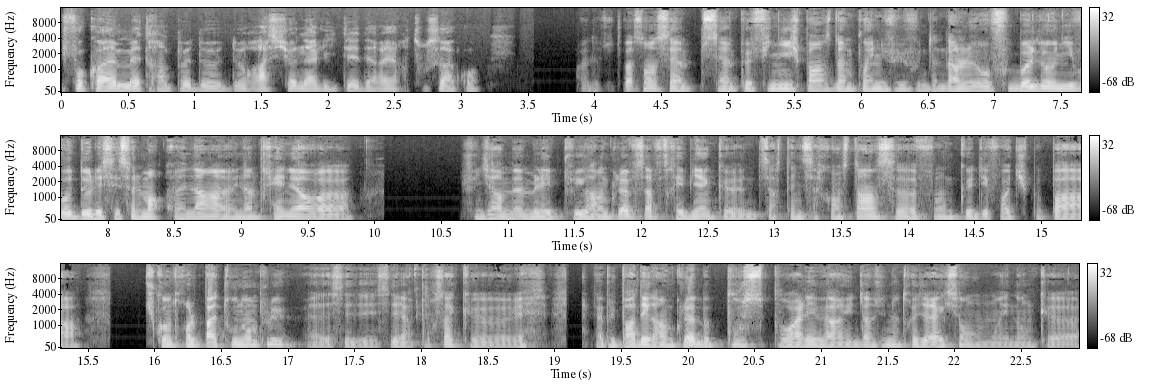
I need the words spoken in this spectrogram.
il faut quand même mettre un peu de, rationalité derrière tout ça, quoi. De toute façon, c'est un, peu fini, je pense, d'un point de vue dans le football de haut niveau, de laisser seulement un an à un entraîneur. Euh, je veux dire, même les plus grands clubs savent très bien que certaines circonstances euh, font que des fois tu peux pas, contrôles pas tout non plus. Euh, c'est d'ailleurs pour ça que la plupart des grands clubs poussent pour aller dans une autre direction. Et donc, euh,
